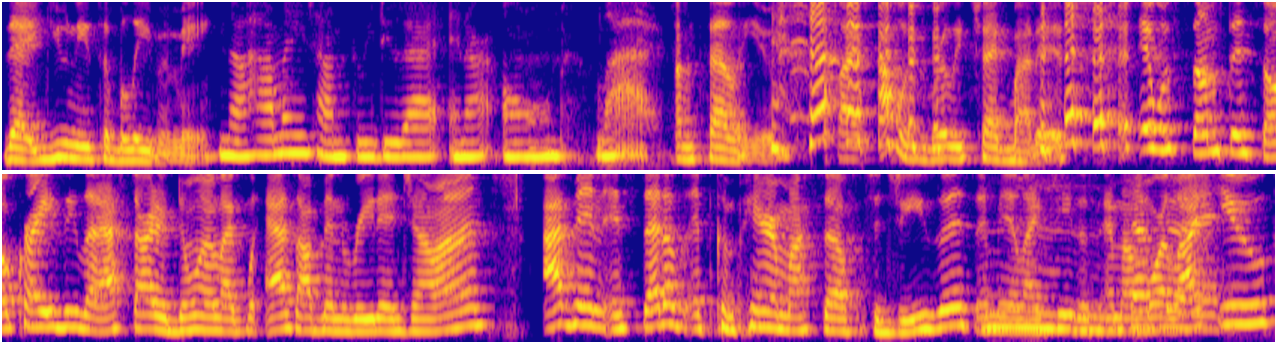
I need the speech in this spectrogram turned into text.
that you need to believe in me. Now, how many times do we do that in our own lives? I'm telling you. Like, I was really checked by this. It was something so crazy that I started doing like as I've been reading John, I've been instead of comparing myself to Jesus and being like, Jesus, am I more good. like you?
